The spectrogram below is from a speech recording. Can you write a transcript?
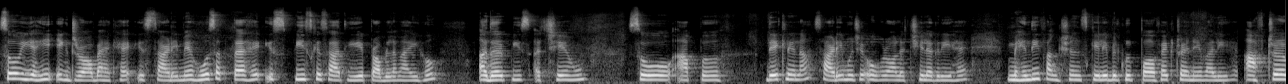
सो so, यही एक ड्रॉबैक है। इस साड़ी में हो सकता है इस पीस के साथ ये प्रॉब्लम आई हो। अदर पीस अच्छे हों। सो so, आप देख लेना, साड़ी मुझे ओवरऑल अच्छी लग रही है। मेहंदी फ़ंक्शंस के लिए बिल्कुल परफेक्ट रहने वाली है। आफ्टर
